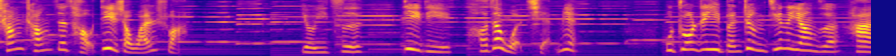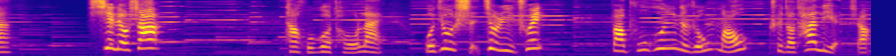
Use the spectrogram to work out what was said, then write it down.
常常在草地上玩耍。有一次，弟弟跑在我前面，我装着一本正经的样子喊：“谢廖沙。”他回过头来，我就使劲一吹，把蒲公英的绒毛吹到他脸上。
